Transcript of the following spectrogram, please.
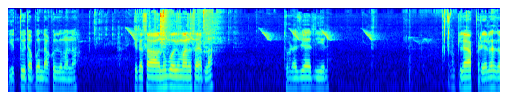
येतो तर आपण दाखवतो मला एक असा अनुभवी माणूस आहे आपला. थोडा वेळात येईल. आपल्या पर्याला सुद्धा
